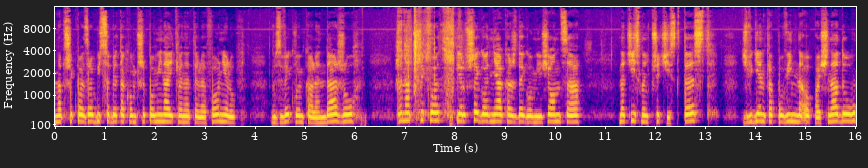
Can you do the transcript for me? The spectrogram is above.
na przykład zrobić sobie taką przypominajkę na telefonie lub w zwykłym kalendarzu, że na przykład pierwszego dnia każdego miesiąca nacisnąć przycisk test, dźwigienka powinna opaść na dół,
